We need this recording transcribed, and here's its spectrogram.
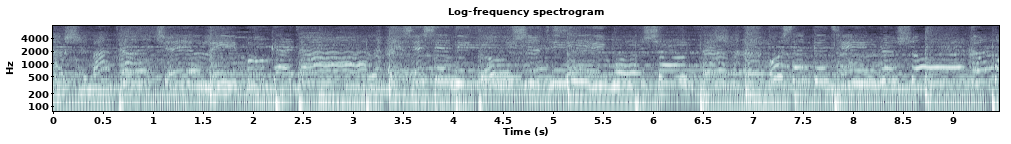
老是骂他，却又离不开他。谢谢你总是替我收藏，不想跟情人说的话。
